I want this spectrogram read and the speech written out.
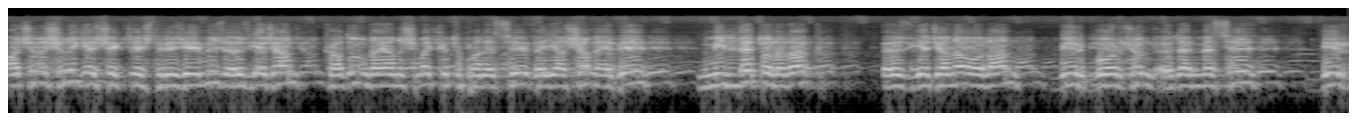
açılışını gerçekleştireceğimiz Özgecan Kadın Dayanışma Kütüphanesi ve Yaşam Evi millet olarak Özgecan'a olan bir borcun ödenmesi, bir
